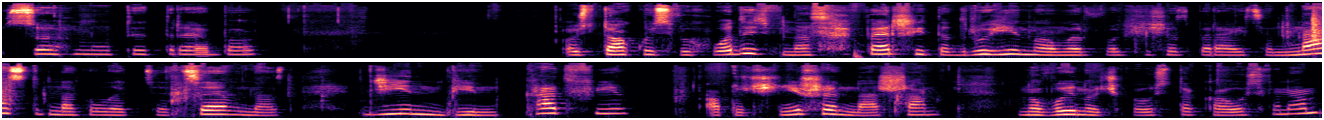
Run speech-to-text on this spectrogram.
загнути треба. Ось так ось виходить. В нас перший та другий номер поки що збирається. Наступна колекція це в нас Jean Bean Catfee, а точніше, наша новиночка. Ось така ось вона.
